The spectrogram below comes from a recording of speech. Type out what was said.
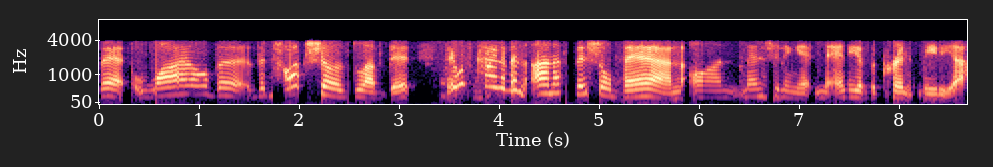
that while the the talk shows loved it, there was kind of an unofficial ban on mentioning it in any of the print media.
